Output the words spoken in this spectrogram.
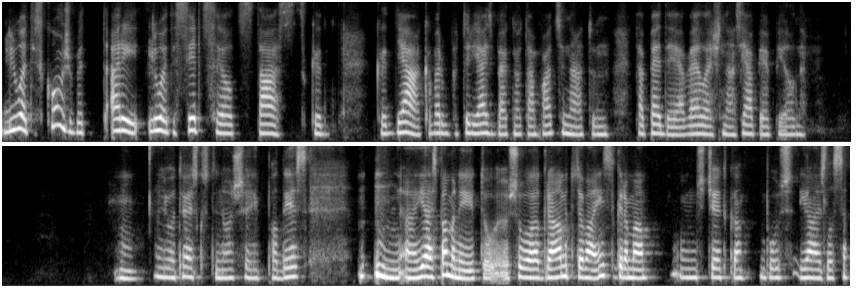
ļoti skumjš, bet arī ļoti sirdsilts stāsts. Kad, uh, ka, jā, ka varbūt ir jāizbēg no tām pacināt un tā pēdējā vēlēšanās jāpiepilda. Mm, ļoti aizkustinoši. Paldies! Jā, es pamanīju šo grāmatu tavā Instagramā, un šķiet, ka būs jāizlasa.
